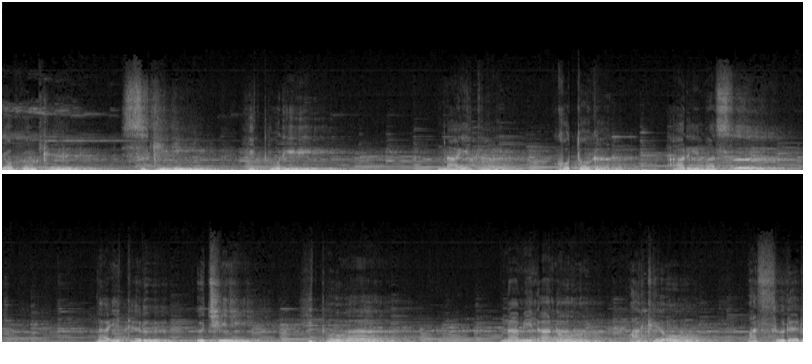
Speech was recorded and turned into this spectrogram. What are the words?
夜更け好きに一人泣いたことがあります。泣いてるうちに人は涙の訳を忘れる。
